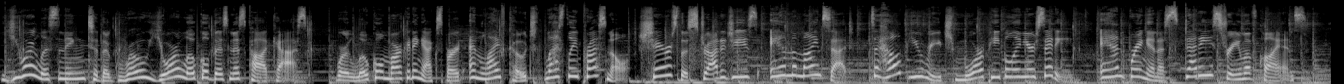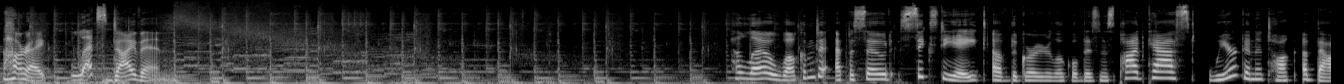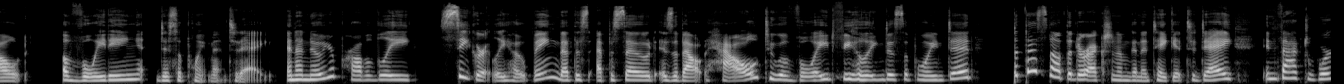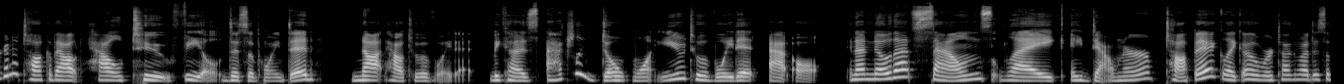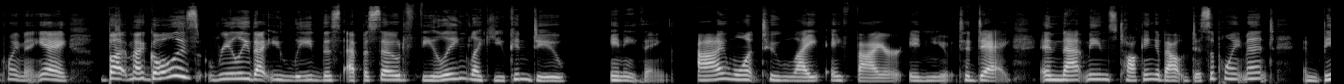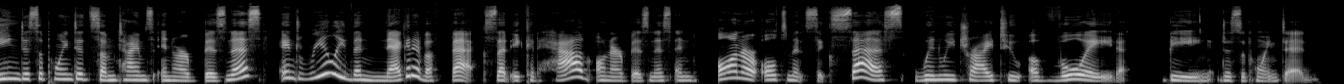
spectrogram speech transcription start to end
You are listening to the Grow Your Local Business podcast, where local marketing expert and life coach Leslie Presnall shares the strategies and the mindset to help you reach more people in your city and bring in a steady stream of clients. All right, let's dive in. Hello, welcome to episode 68 of the Grow Your Local Business podcast. We're going to talk about avoiding disappointment today. And I know you're probably secretly hoping that this episode is about how to avoid feeling disappointed, but that's not the direction I'm going to take it today. In fact, we're going to talk about how to feel disappointed, not how to avoid it, because I actually don't want you to avoid it at all. And I know that sounds like a downer topic, like, oh, we're talking about disappointment, yay. But my goal is really that you leave this episode feeling like you can do anything. I want to light a fire in you today. And that means talking about disappointment and being disappointed sometimes in our business and really the negative effects that it could have on our business and on our ultimate success when we try to avoid being disappointed.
